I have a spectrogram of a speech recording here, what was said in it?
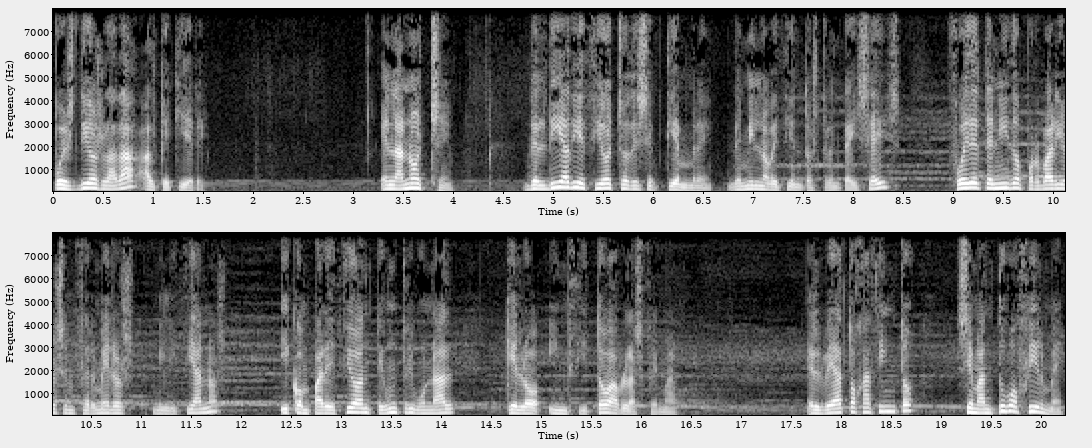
pues Dios la da al que quiere. En la noche del día 18 de septiembre de 1936 fue detenido por varios enfermeros milicianos y compareció ante un tribunal que lo incitó a blasfemar. El beato Jacinto se mantuvo firme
